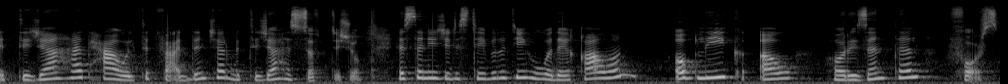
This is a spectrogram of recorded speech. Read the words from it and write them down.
اتجاهها تحاول تدفع ال denture باتجاه ال soft tissue هسه نيجي الستابيليتي هو دا يقاوم oblique أو horizontal force.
